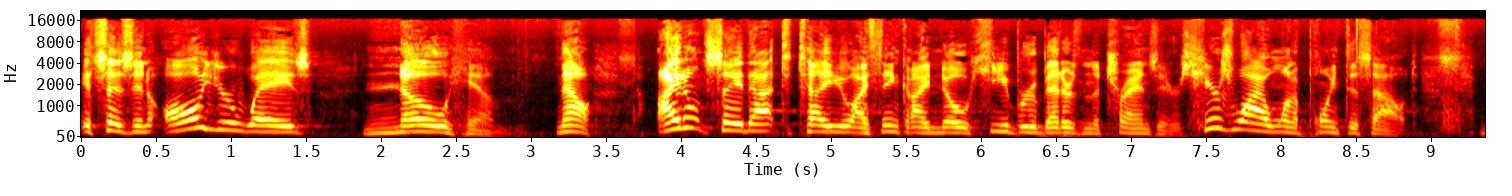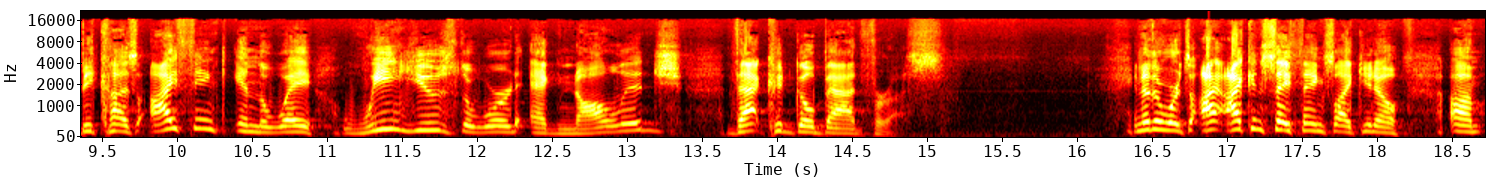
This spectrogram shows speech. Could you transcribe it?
It says, in all your ways, know him. Now, I don't say that to tell you I think I know Hebrew better than the translators. Here's why I want to point this out. Because I think in the way we use the word acknowledge, that could go bad for us. In other words, I, I, can say things like, you know, um,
